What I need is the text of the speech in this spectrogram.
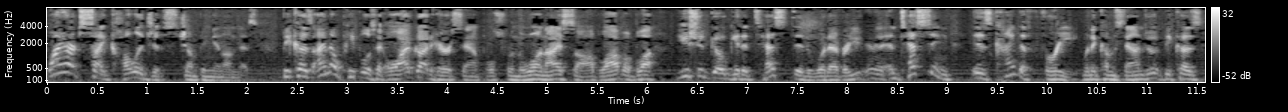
why aren't psychologists jumping in on this? Because I know people who say, "Oh, I've got hair samples from the one I saw." Blah blah blah. You should go get it tested, whatever. You, and testing is kind of free when it comes down to it because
